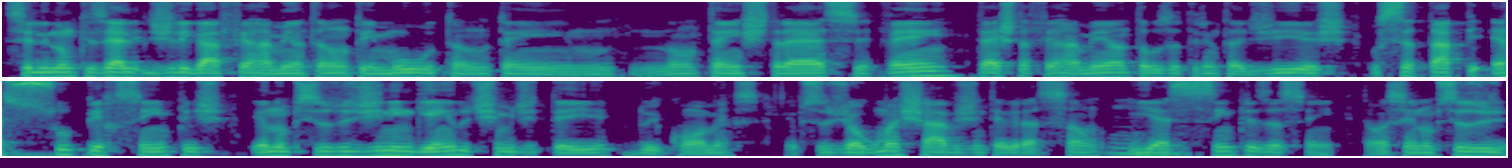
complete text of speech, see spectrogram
se ele não quiser desligar a ferramenta, não tem multa, não tem não tem estresse. Vem, testa a ferramenta, usa 30 dias. O setup é super simples. Eu não preciso de ninguém do time de TI do e-commerce. Eu preciso de algumas chaves de integração e é simples assim. Então assim, não preciso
